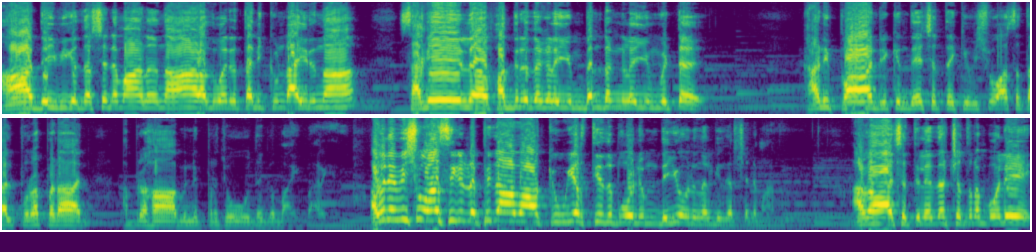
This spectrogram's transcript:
ആ ദൈവിക ദർശനമാണ് നാളതുവരെ തനിക്കുണ്ടായിരുന്ന സകല ഭദ്രതകളെയും ബന്ധങ്ങളെയും വിട്ട് കാണിപ്പാണ്ടിരിക്കുന്ന ദേശത്തേക്ക് വിശ്വാസത്താൽ പുറപ്പെടാൻ അബ്രഹാമിന് പ്രചോദകമായി മാറി അവനെ വിശ്വാസികളുടെ പിതാവാക്കി ഉയർത്തിയത് പോലും ദൈവന് നൽകിയ ദർശനമാണ്. ആകാശത്തിലെ നക്ഷത്രം പോലെ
